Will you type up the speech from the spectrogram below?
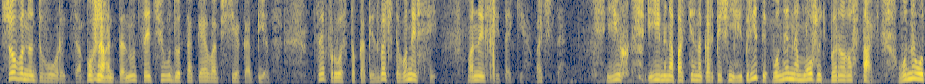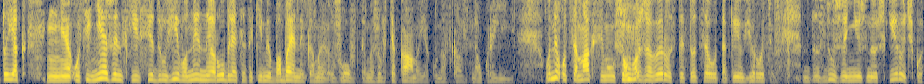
що воно твориться. Погляньте, ну це чудо таке взагалі капець. Це просто капець. Бачите, вони всі. Вони всі такі, бачите. Їх іменно партійно-карпічні гібриди, вони не можуть переростати. Вони, ото як оці Нежинські всі другі, вони не робляться такими бабениками жовтими, жовтяками, як у нас кажуть на Україні. Вони оце максимум, що може вирости, то це отакий огірочок з дуже ніжною шкірочкою,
